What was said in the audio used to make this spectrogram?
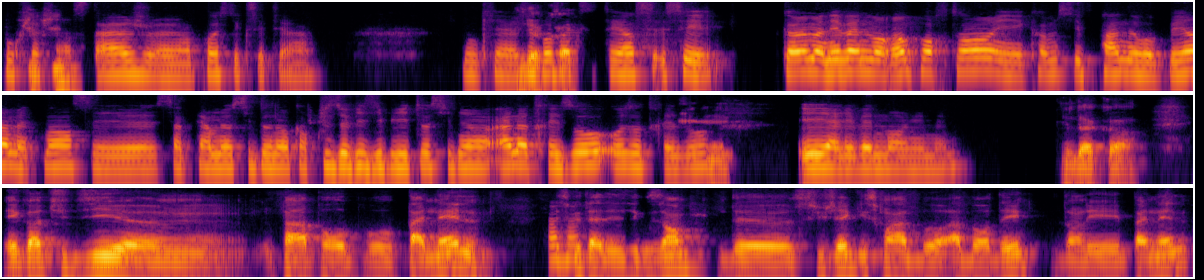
pour chercher mmh. un stage, euh, un poste, etc. Donc, euh, c'est pour ça que c'est quand même un événement important et comme c'est pan-européen maintenant, ça permet aussi de donner encore plus de visibilité aussi bien à notre réseau, aux autres réseaux mmh. et à l'événement lui-même. D'accord. Et quand tu dis euh, par rapport au, panel, est-ce que tu as des exemples de sujets qui seront abordés dans les panels?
